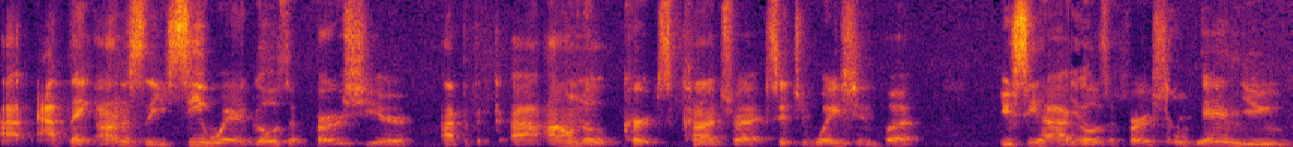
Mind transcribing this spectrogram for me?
I, I, think honestly, you see where it goes the first year. I, I, don't know Kirk's contract situation, but you see how it yep. goes the first year, then you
